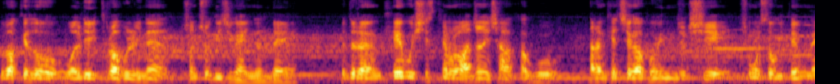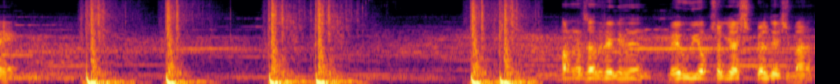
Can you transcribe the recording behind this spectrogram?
그 밖에도 World Eight라 불리는 전초 기지가 있는데 그들은 cave 시스템을 완전히 장악하고 다른 개체가 보이는 즉시 총을 쏘기 때문에 방랑자들에게는 매우 위협적이라 식별되지만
